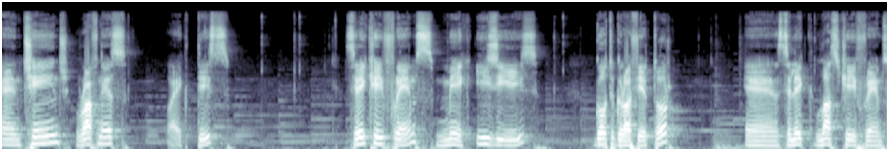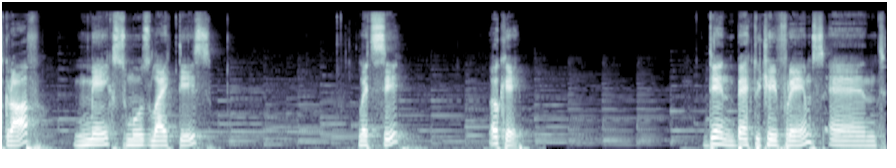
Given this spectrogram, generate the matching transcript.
and change roughness like this. select keyframes make easy ease. Go to graph editor and select last keyframes graph. Make smooth like this. Let's see. Okay. Then back to keyframes and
